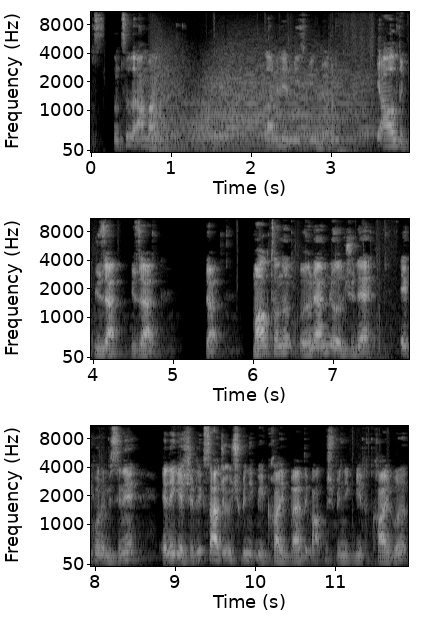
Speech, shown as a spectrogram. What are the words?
sıkıntılı ama alabilir miyiz bilmiyorum. Bir aldık. Güzel. Güzel. Güzel. Malta'nın önemli ölçüde ekonomisini ele geçirdik. Sadece 3000'lik bir kayıp verdik. 60 binlik bir kaybı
